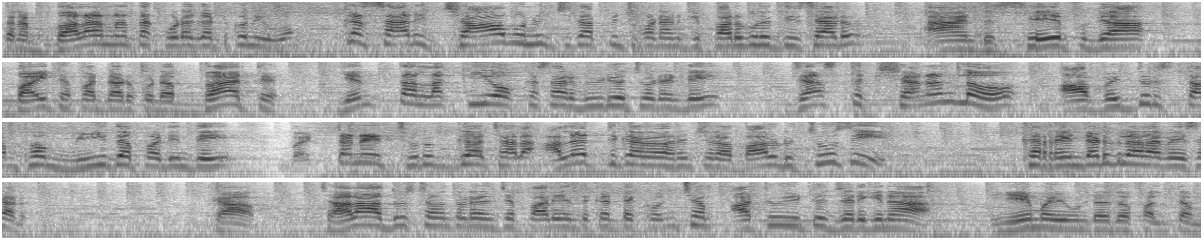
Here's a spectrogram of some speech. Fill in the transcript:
తన బలాన్నంతా కూడగట్టుకుని ఒక్కసారి చావు నుంచి తప్పించుకోవడానికి పరుగులు తీశాడు అండ్ సేఫ్గా బయటపడ్డాడు కూడా. బట్ ఎంత లక్కీయో ఒక్కసారి వీడియో చూడండి. జస్ట్ క్షణంలో ఆ విద్యుత్ స్తంభం మీద పడింది. వెంటనే చురుగ్గా చాలా అలర్ట్గా వ్యవహరించిన ఆ బాలుడు చూసి ఒక రెండు అడుగులు అలా వేశాడు. కా చాలా అదృష్టవంతుడని చెప్పాలి. ఎందుకంటే కొంచెం అటు ఇటు జరిగిన ఏమై ఉండేదో ఫలితం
